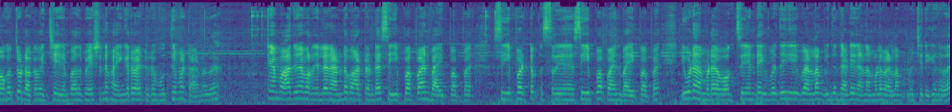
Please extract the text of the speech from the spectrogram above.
മുഖത്തോടൊക്കെ വെച്ച് കഴിയുമ്പോൾ അത് പേഷ്യന്റിന് ഭയങ്കരമായിട്ടൊരു ബുദ്ധിമുട്ടാണത്. ഞാൻ ആദ്യമേ പറഞ്ഞല്ലോ രണ്ട് പാട്ടുണ്ട് സീപ്പപ്പ് ആൻഡ് ബൈപ്പപ്പ്. സീപ്പട്ടും സീപ്പപ്പ് ആൻഡ് ബൈപ്പപ്പ്. ഇവിടെ നമ്മുടെ ഓക്സിജന്റെ ഇവിടെ ഈ വെള്ളം ഇതിന്റെ അടിയിലാണ് നമ്മൾ വെള്ളം വെച്ചിരിക്കുന്നത്.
